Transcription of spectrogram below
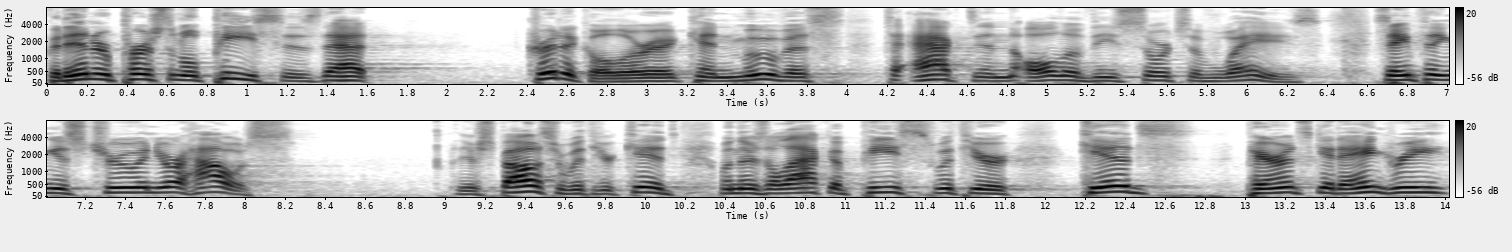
But interpersonal peace is that critical, or it can move us to act in all of these sorts of ways. Same thing is true in your house your spouse or with your kids. When there's a lack of peace with your kids, parents get angry,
